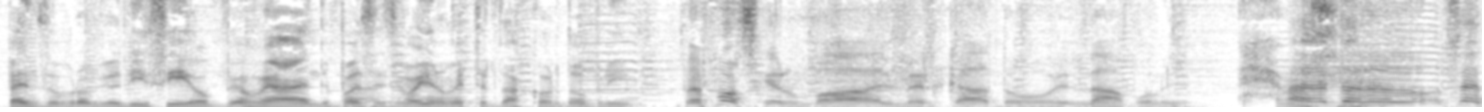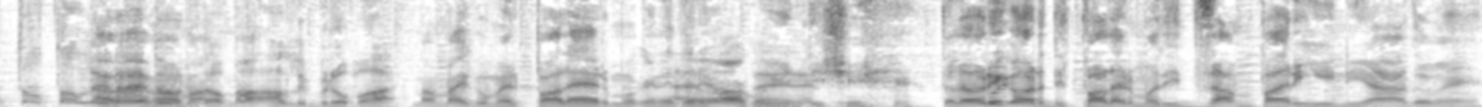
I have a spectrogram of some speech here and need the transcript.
Penso proprio di sì, ovvi- ovviamente. Poi Eh. se si vogliono mettere d'accordo prima. Per forza che non va il mercato il Napoli. ma Eh, sì. t- 7-8 Vabbè, allenatori ma- da ma- fa- al libro paga. Ma mai come il Palermo che ne Eh, teneva va bene, 15. Te lo ricordi il Palermo di Zamparini? Ah, dov'è?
